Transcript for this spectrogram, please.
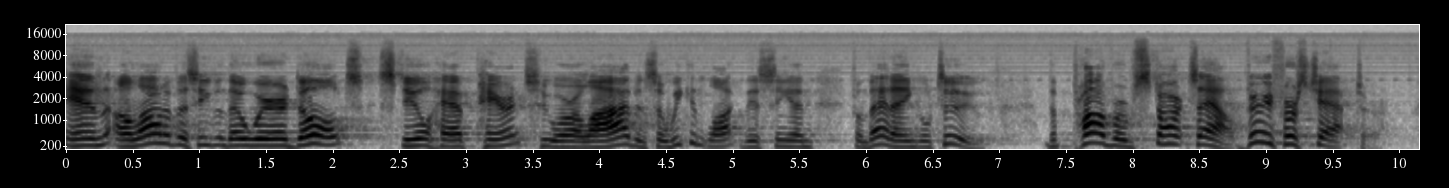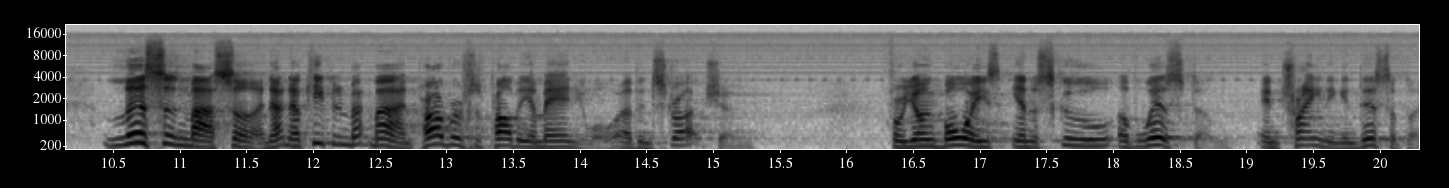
And a lot of us, even though we're adults, still have parents who are alive, and so we can lock this in from that angle too. The proverb starts out, very first chapter. Listen, my son. Now, now keep in mind, Proverbs is probably a manual of instruction for young boys in a school of wisdom and training and discipline.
